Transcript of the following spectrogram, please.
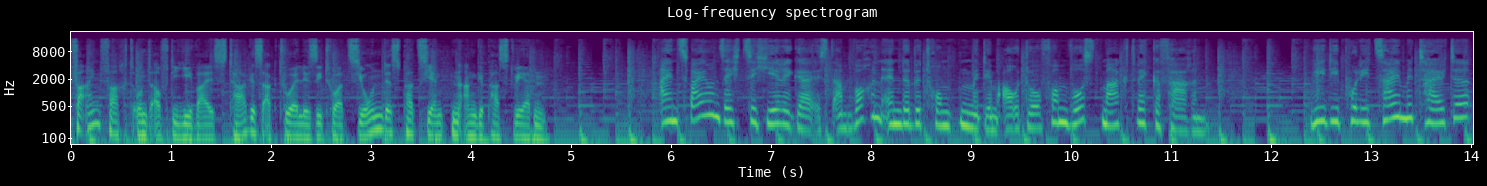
vereinfacht und auf die jeweils tagesaktuelle Situation des Patienten angepasst werden. Ein 62-Jähriger ist am Wochenende betrunken mit dem Auto vom Wurstmarkt weggefahren. Wie die Polizei mitteilte,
